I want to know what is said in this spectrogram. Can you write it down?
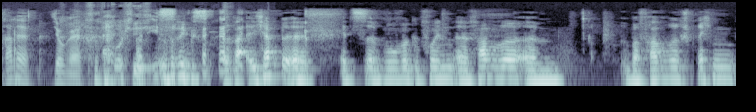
Ralle, Junge. Übrigens, äh, ich habe äh, jetzt, äh, wo wir vorhin äh, Favre, ähm, über Favre sprechen,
